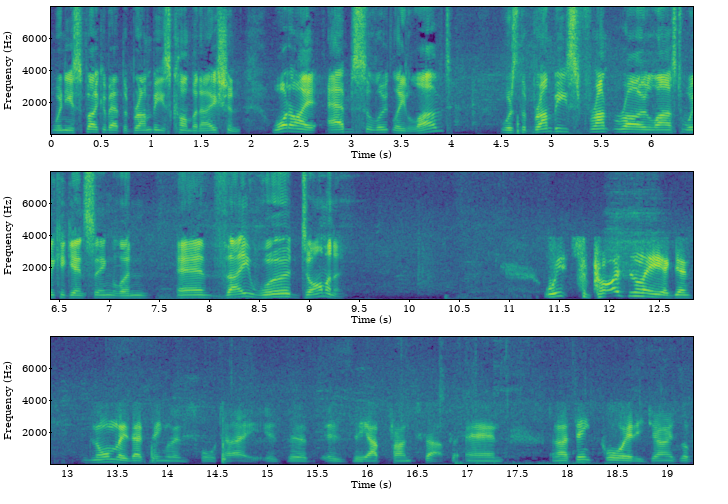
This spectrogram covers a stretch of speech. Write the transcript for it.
when you spoke about the Brumbies combination. What I absolutely loved was the Brumbies front row last week against England, and they were dominant. We surprisingly against normally that's England's forte is the is the upfront stuff and and I think poor Eddie Jones. Look,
